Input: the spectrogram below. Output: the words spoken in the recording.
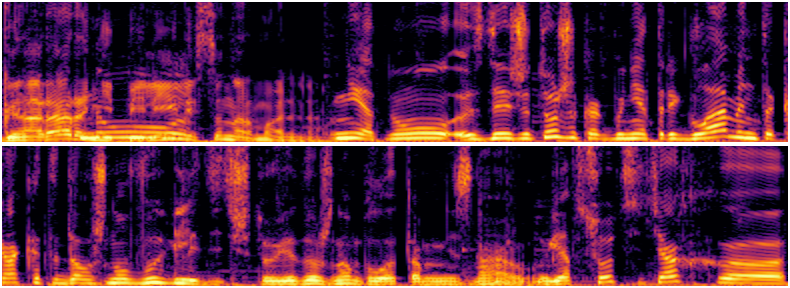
гонорары не Ну, пилили, все нормально. Нет, ну здесь же тоже как бы нет регламента, как это должно выглядеть, что я должна была там, не знаю, я в соцсетях, э,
